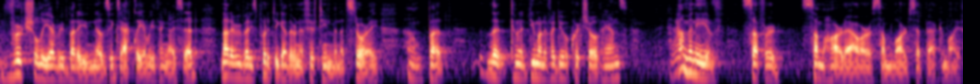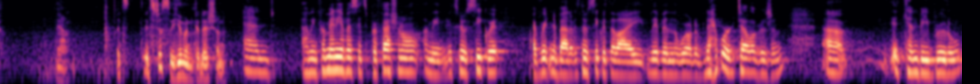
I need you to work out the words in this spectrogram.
virtually everybody knows exactly everything I said. Not everybody's put it together in a 15 minute story. Um, but the, can I, do you mind if I do a quick show of hands? How many have suffered some hard hour, some large setback in life? Yeah. It's, it's just the human condition. And I mean, for many of us, it's professional. I mean, it's no secret. I've written about it. It's no secret that I live in the world of network television. Uh, it can be brutal.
